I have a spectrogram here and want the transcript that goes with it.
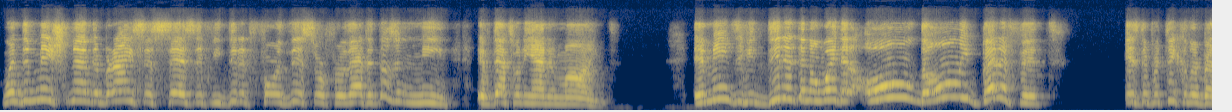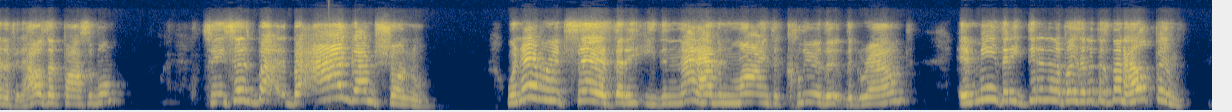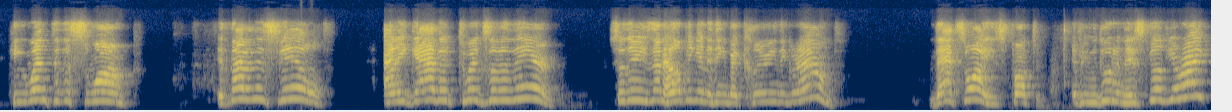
When the Mishnah and the Brisa says if he did it for this or for that, it doesn't mean if that's what he had in mind. It means if he did it in a way that all the only benefit is the particular benefit. How is that possible? So he says, "Ba'agam shonu." Whenever it says that he did not have in mind to clear the, the ground, it means that he did it in a place that it does not help him. He went to the swamp. It's not in his field. And he gathered twigs over there. So there he's not helping anything by clearing the ground. That's why he's potter. If he would do it in his field, you're right.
